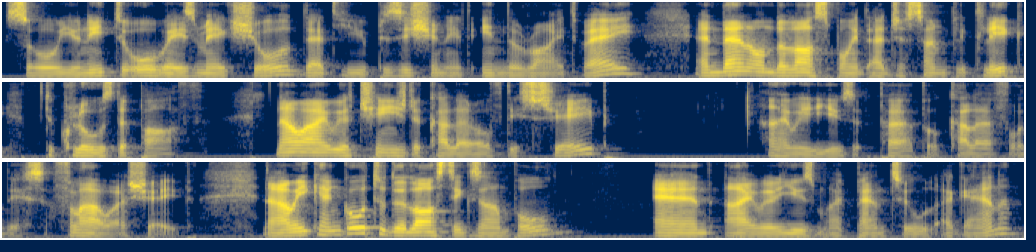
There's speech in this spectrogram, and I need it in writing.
So you need to always make sure that you position it in the right way. And then on the last point, I just simply click to close the path. Now I will change the color of this shape. I will use a purple color for this flower shape. Now we can go to the last example and I will use my pen tool again.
